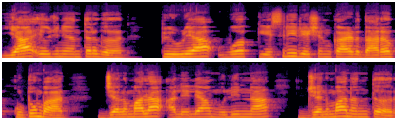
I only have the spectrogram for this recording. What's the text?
या योजनेअंतर्गत पिवळ्या व केसरी रेशन कार्ड धारक कुटुंबात जन्माला आलेल्या मुलींना जन्मानंतर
